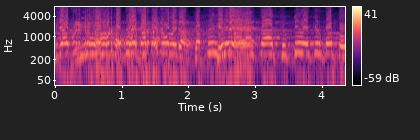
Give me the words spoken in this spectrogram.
ಬಿಜಾಪುರ ಇಟ್ಟು ಮಾಡ್ತಾ ಇದೀವಲ್ಲ ಈಗ? ಹಿಂದೆ ತುಟ್ಟಿ ವೈದ್ಯರು ಕೊಟ್ಟು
